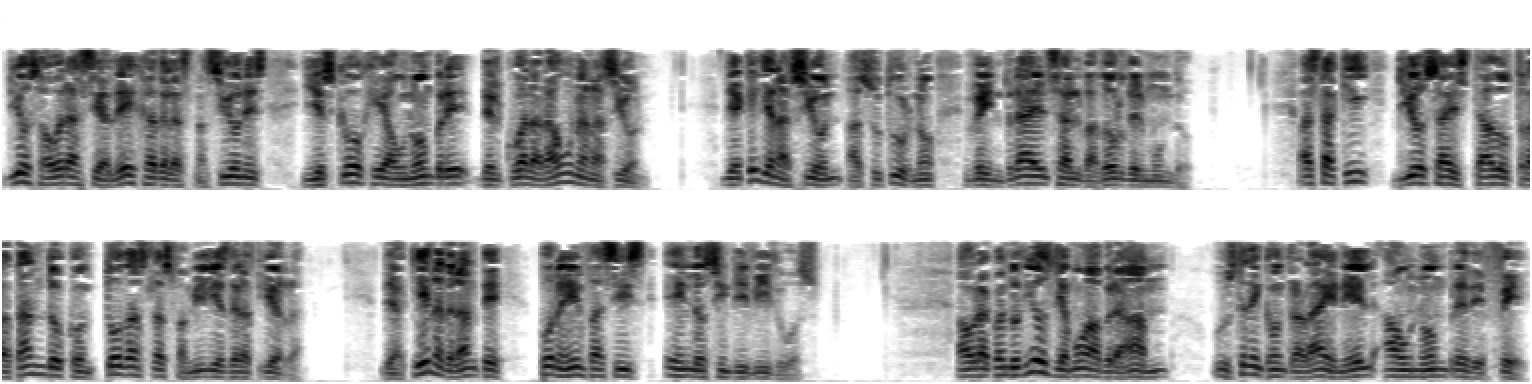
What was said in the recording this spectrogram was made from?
Dios ahora se aleja de las naciones y escoge a un hombre del cual hará una nación. De aquella nación, a su turno, vendrá el Salvador del mundo. Hasta aquí Dios ha estado tratando con todas las familias de la tierra. De aquí en adelante pone énfasis en los individuos. Ahora, cuando Dios llamó a Abraham, usted encontrará en él a un hombre de fe.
